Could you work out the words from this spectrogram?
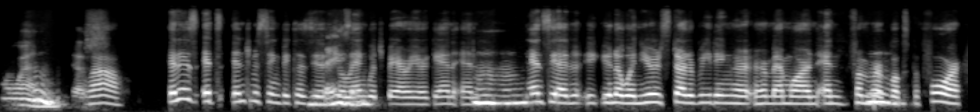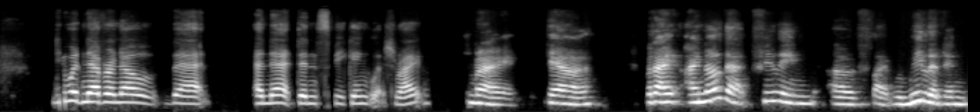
When? Hmm. Yes. Wow it is it's interesting because the, the, language barrier again and mm-hmm. nancy I, you know when you started reading her, her memoir and, and from her mm. books before you would never know that annette didn't speak english right right yeah but i i know that feeling of like when we lived in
